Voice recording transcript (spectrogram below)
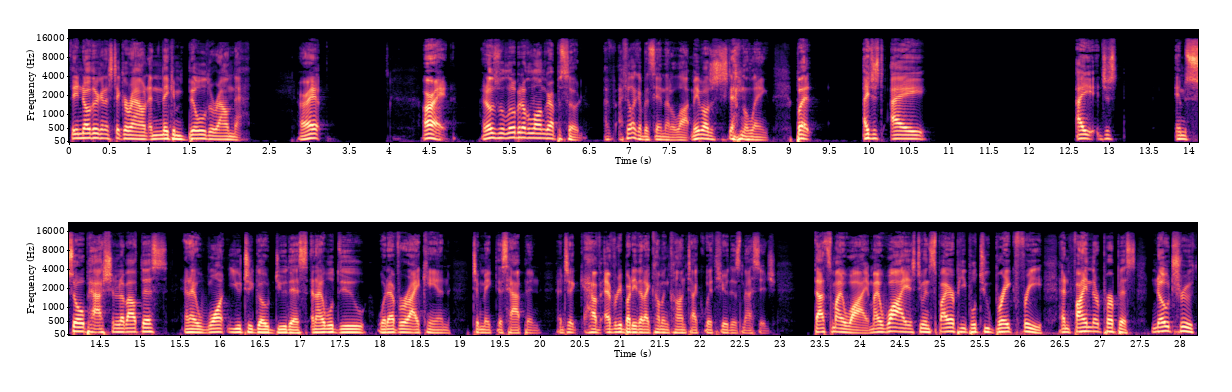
They know they're going to stick around and they can build around that. All right. All right. I know this was a little bit of a longer episode. I, feel like I've been saying that a lot. Maybe I'll just extend the length, but I just, I, I just am so passionate about this and I want you to go do this. And I will do whatever I can to make this happen and to have everybody that I come in contact with hear this message. That's my why. My why is to inspire people to break free and find their purpose, know truth,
